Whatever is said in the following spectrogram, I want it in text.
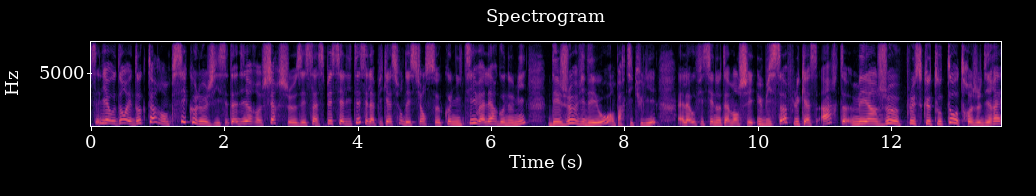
Célia Audan est docteur en psychologie, c'est-à-dire chercheuse, et sa spécialité, c'est l'application des sciences cognitives à l'ergonomie des jeux vidéo en particulier. Elle a officié notamment chez Ubisoft, LucasArts, mais un jeu plus que tout autre, je dirais,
